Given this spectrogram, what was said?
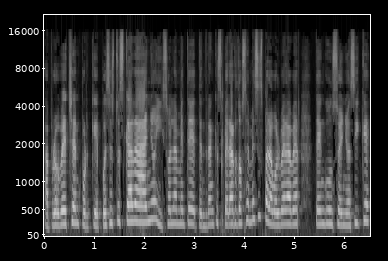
aprovechen porque pues esto es cada año y solamente tendrán que esperar 12 meses para volver a ver Tengo un sueño, así que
